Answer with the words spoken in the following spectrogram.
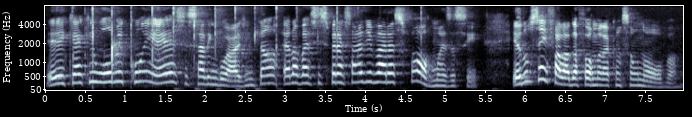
Ele quer que o homem conheça essa linguagem, então ela vai se expressar de várias formas, assim. Eu não sei falar da forma da canção nova,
